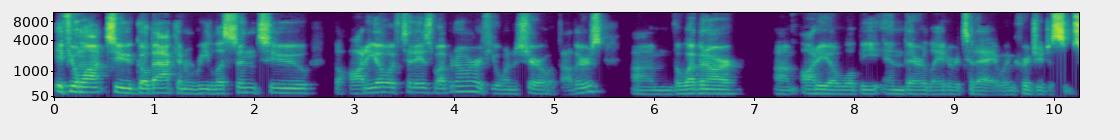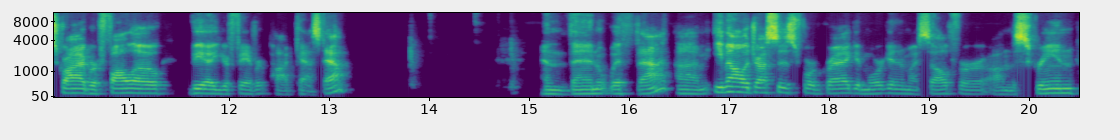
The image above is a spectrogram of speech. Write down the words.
If you want to go back and re-listen to the audio of today's webinar, if you want to share it with others, um, the webinar um, audio will be in there later today. We encourage you to subscribe or follow via your favorite podcast app. And then with that, um, email addresses for Greg and Morgan and myself are on the screen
